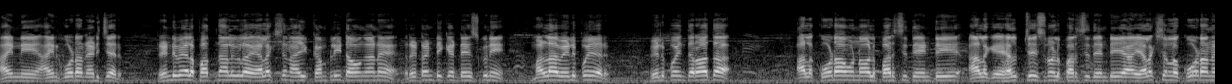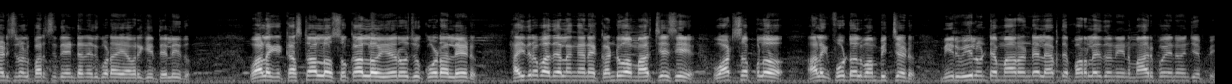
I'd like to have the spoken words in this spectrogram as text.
ఆయన్ని ఆయన కూడా నడిచారు. రెండు వేల పద్నాలుగులో ఎలక్షన్ అయి కంప్లీట్ అవగానే రిటర్న్ టికెట్ వేసుకుని మళ్ళా వెళ్ళిపోయారు. వెళ్ళిపోయిన తర్వాత వాళ్ళ కూడా ఉన్న వాళ్ళ పరిస్థితి ఏంటి? వాళ్ళకి హెల్ప్ చేసిన వాళ్ళ పరిస్థితి ఏంటి? ఆ ఎలక్షన్లో కూడా నడిచిన వాళ్ళ పరిస్థితి ఏంటి అనేది కూడా ఎవరికీ తెలియదు వాళ్ళకి కష్టాల్లో సుఖాల్లో ఏ రోజు కూడా లేడు. హైదరాబాద్ వెళ్ళంగానే కండువా మార్చేసి వాట్సాప్లో వాళ్ళకి ఫోటోలు పంపించాడు. మీరు వీలుంటే మారండి లేకపోతే పర్లేదు నేను మారిపోయాను అని చెప్పి.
